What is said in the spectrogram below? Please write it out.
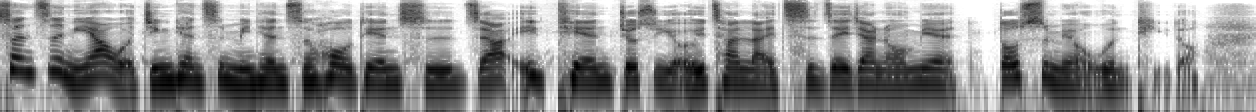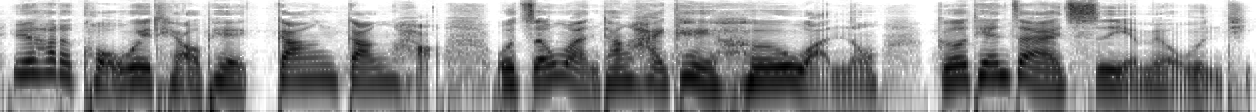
甚至你要我今天吃、明天吃、后天吃，只要一天就是有一餐来吃这家牛肉面都是没有问题的，因为它的口味调配刚刚好，我整碗汤还可以喝完哦，隔天再来吃也没有问题。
